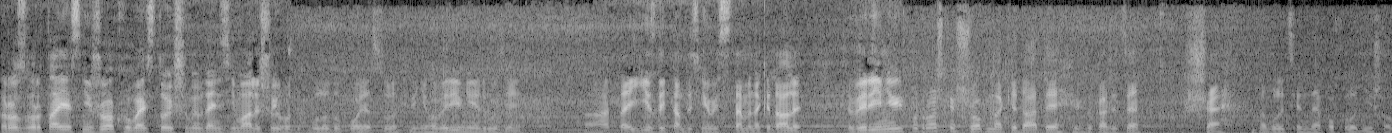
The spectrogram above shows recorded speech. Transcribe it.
Розгортає сніжок увесь той, що ми вдень знімали, що його тут було до поясу. Він його вирівнює, друзі. Та їздить там, де снігові системи накидали. Вирівнюють потрошки, щоб накидати, як то кажеться, ще. На вулиці не похолоднішало.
